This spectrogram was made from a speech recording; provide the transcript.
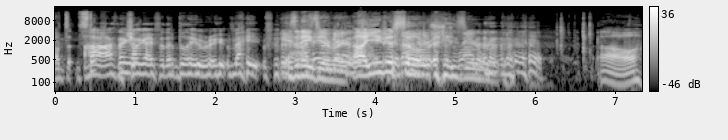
I'll t- stop. Ah, I think I'll go for the blue route, mate. There's an I easier route. Oh, you just because saw easier route. Oh,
